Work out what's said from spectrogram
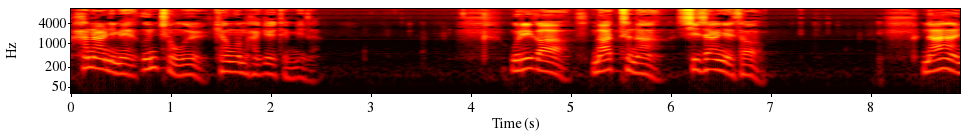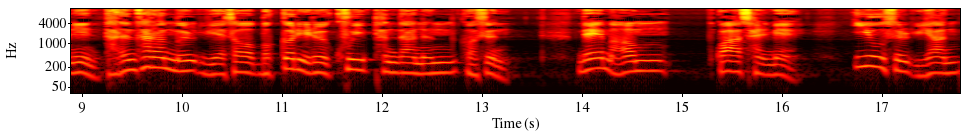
하나님의 은총을 경험하게 됩니다. 우리가 마트나 시장에서 나 아닌 다른 사람을 위해서 먹거리를 구입한다는 것은 내 마음과 삶에 이웃을 위한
